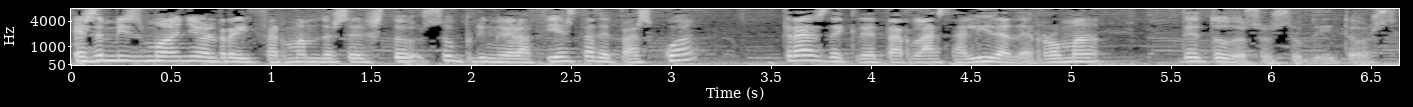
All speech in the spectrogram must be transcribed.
Ese mismo año el rey Fernando VI suprimió la fiesta de Pascua tras decretar la salida de Roma de todos sus súbditos.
